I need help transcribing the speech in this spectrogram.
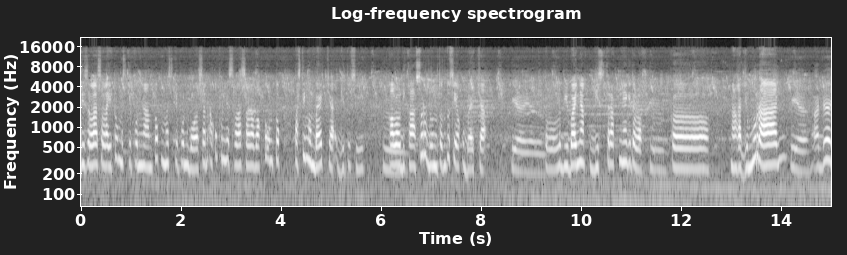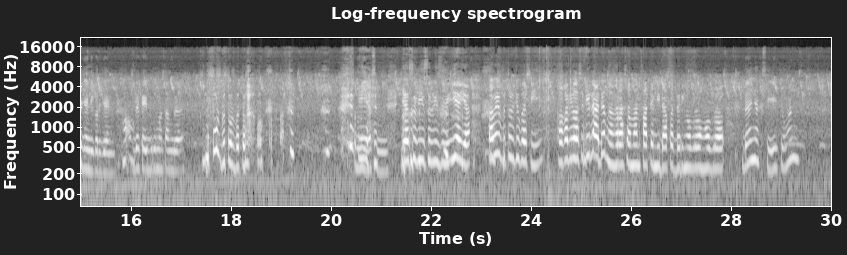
di sela-sela itu meskipun ngantuk meskipun bosan aku punya sela-sela waktu untuk pasti membaca gitu sih Hmm. kalau di kasur belum tentu sih aku baca iya iya iya Tuh, lebih banyak distraknya gitu loh Hmm. ke ngangkat jemuran. Iya ada yang dikerjain. Oh, udah kayak ibu rumah tangga. Betul betul betul. Semi Iya. ya semi. Ya semi semi semi. Iya ya. Tapi betul juga sih. Kalau Kanila sendiri ada nggak ngerasa manfaat yang didapat dari ngobrol-ngobrol? Banyak sih cuman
